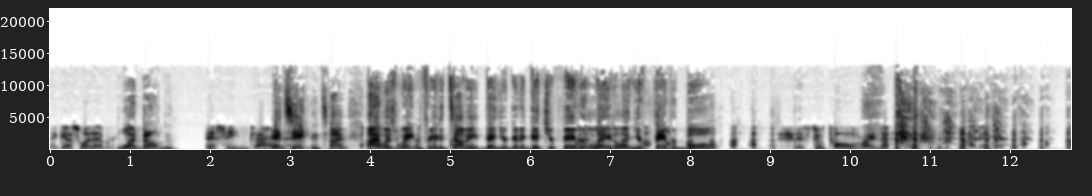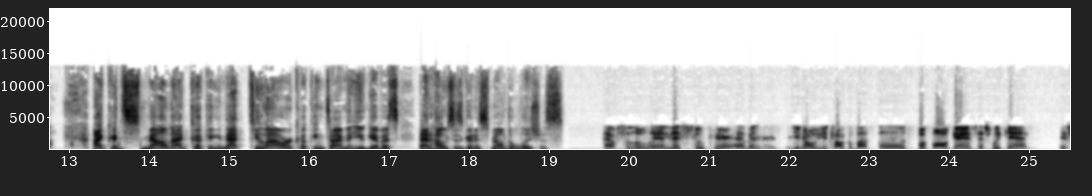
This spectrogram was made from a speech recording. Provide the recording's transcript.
And guess what, Evan? What, Belton? It's eating time. It's man. eating time. I was waiting for you to tell me then you're going to get your favorite ladle and your favorite bowl. it's too cold right now. I could smell that cooking and that two hour cooking time that you give us. That house is going to smell delicious. Absolutely. And this soup here, Evan, you know, you talk about the football games this weekend. It's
